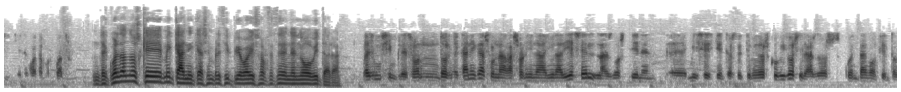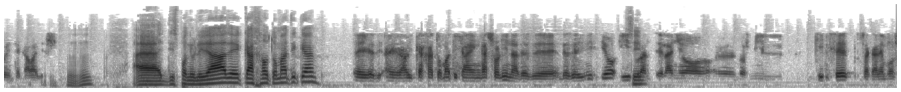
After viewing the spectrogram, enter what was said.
si tiene 4x4. Recuérdanos qué mecánicas en principio vais a ofrecer en el nuevo Vitara. Es muy simple, son dos mecánicas, una gasolina y una diésel, las dos tienen 1.600 centímetros cúbicos y las dos cuentan con 120 caballos. ¿Disponibilidad de caja automática? hay caja automática en gasolina desde, desde el inicio y durante el año 2015 sacaremos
